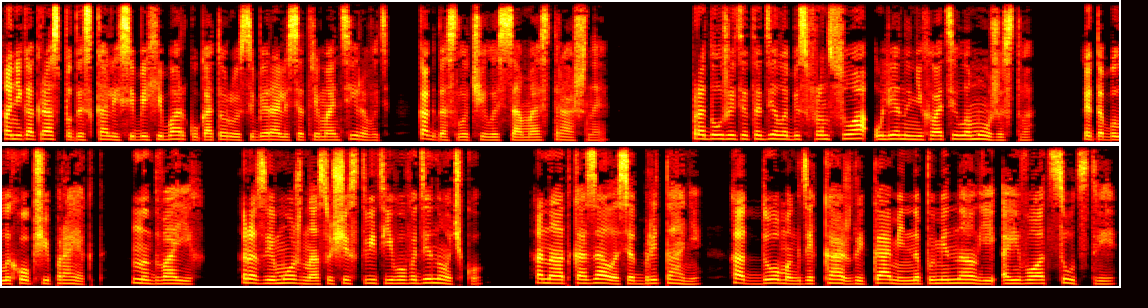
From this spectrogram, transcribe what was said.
Они как раз подыскали себе хибарку, которую собирались отремонтировать, когда случилось самое страшное. Продолжить это дело без Франсуа у Лены не хватило мужества. Это был их общий проект, на двоих. Разве можно осуществить его в одиночку? Она отказалась от Британии, от дома, где каждый камень напоминал ей о его отсутствии.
